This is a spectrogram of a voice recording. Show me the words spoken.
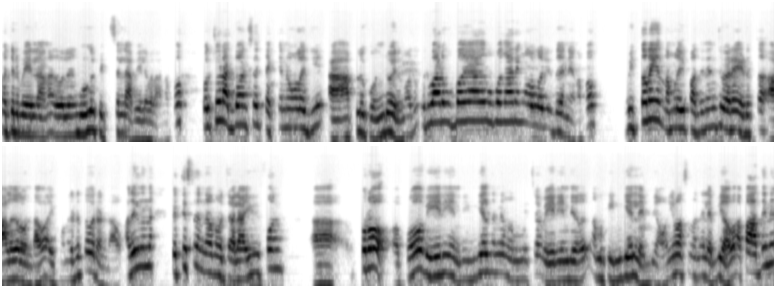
മറ്റൊരു പേരിലാണ്. അതുപോലെ തന്നെ ഗൂഗിൾ പിക്സലിൽ അവൈലബിൾ ആണ്. അപ്പോൾ കുറച്ചുകൂടെ അഡ്വാൻസ്ഡ് ടെക്നോളജി ആപ്പിൾ കൊണ്ടുവരുന്നു. അത് ഒരുപാട് ഉപകാര ഉപകാരങ്ങളുള്ള ഒരു ഇത് തന്നെയാണ്. അപ്പോൾ ഇത്രയും നമ്മൾ ഈ പതിനഞ്ച് വരെ എടുത്ത ആളുകളുണ്ടാവും ഐഫോൺ എടുത്തവരുണ്ടാവും. അതിൽ നിന്ന് വ്യത്യസ്തത എന്താണെന്ന് വെച്ചാൽ ഐഫോൺ പ്രോ പ്രോ വേരിയന്റ് ഇന്ത്യയിൽ തന്നെ നിർമ്മിച്ച വേരിയന്റുകൾ നമുക്ക് ഇന്ത്യയിൽ ലഭ്യമാവും. ഈ മാസം തന്നെ ലഭ്യമാവും. അപ്പൊ അതിന്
